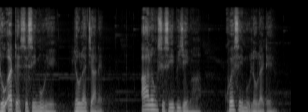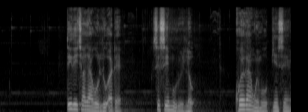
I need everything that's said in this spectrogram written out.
လိုအပ်တဲ့စစ်ဆေးမှုတွေလုပ်လိုက်ကြနဲ့အားလုံးစစ်ဆေးပြီးချိန်မှာခွဲစိတ်မှုလုပ်လိုက်တယ်တည်တည်ချာချာကိုလိုအပ်တဲ့စစ်ဆေးမှုတွေလုပ်ခွဲကန်းဝင်ဖို့ပြင်ဆင်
